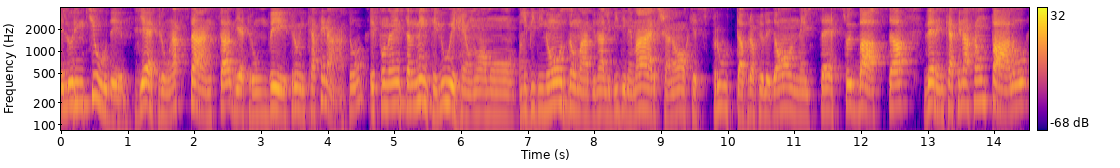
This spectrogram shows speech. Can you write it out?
e lo rinchiude dietro una stanza, dietro un vetro incatenato e fondamentalmente lui che è un uomo libidinoso ma di una libidine marcia, no? che sfrutta proprio le donne, il sesso e basta, viene incatenata a un palo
